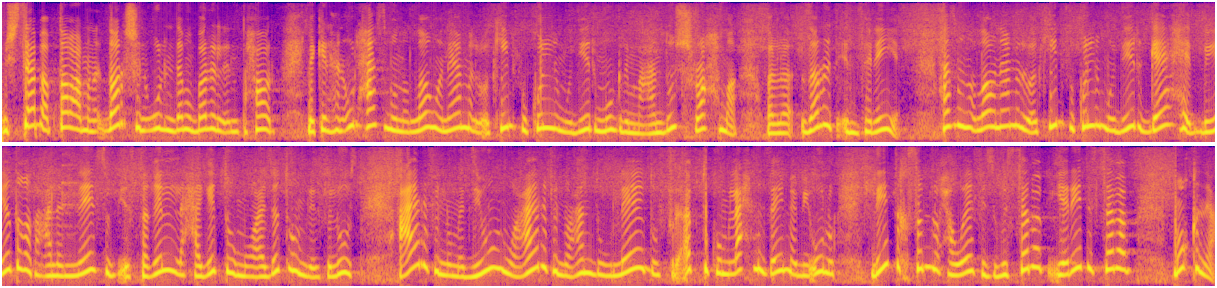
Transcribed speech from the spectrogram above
مش سبب طبعا ما نقدرش نقول إن ده مبرر للانتحار لكن هنقول حسبنا الله ونعم الوكيل في كل مدير مجرم ما عندوش رحمة ولا ذرة إنسانية. حسبنا الله ونعم الوكيل في كل مدير جاحد بيضغط على الناس وبيستغل حاجتهم وعزتهم للفلوس. عارف إنه مديون وعارف إنه عنده ولاد وفي رقبتكم لحم زي ما بيقولوا. ليه تخصم له حوافز؟ والسبب يا ريت السبب مقنع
